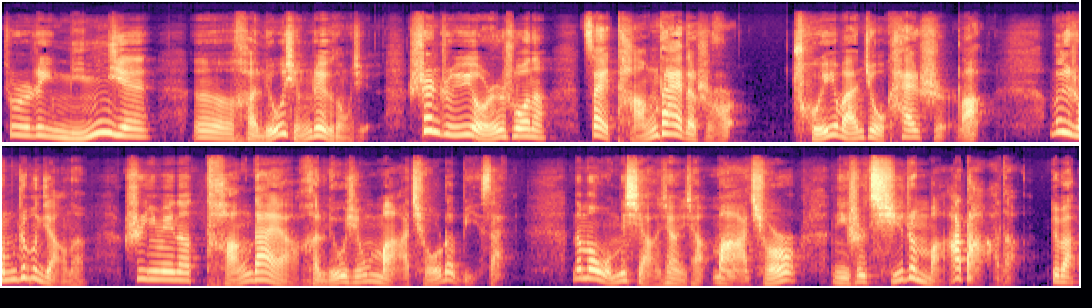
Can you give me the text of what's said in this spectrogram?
就是这民间嗯很流行这个东西，甚至于有人说呢，在唐代的时候。锤丸就开始了，为什么这么讲呢？是因为呢，唐代啊很流行马球的比赛。那么我们想象一下，马球你是骑着马打的，对吧？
